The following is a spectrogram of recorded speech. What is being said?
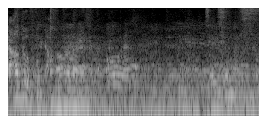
I'll do it for you. I'll do it for you.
